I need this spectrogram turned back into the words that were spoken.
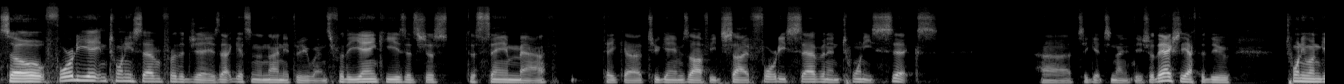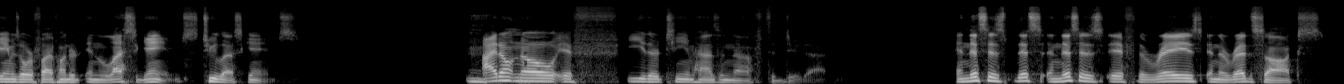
So 48 and 27 for the Jays. That gets into 93 wins. For the Yankees, it's just the same math. Take uh, two games off each side. 47 and 26 uh, to get to 93. So they actually have to do 21 games over 500 in less games, two less games. Mm. I don't know if either team has enough to do that. And this is this and this is if the Rays and the Red Sox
